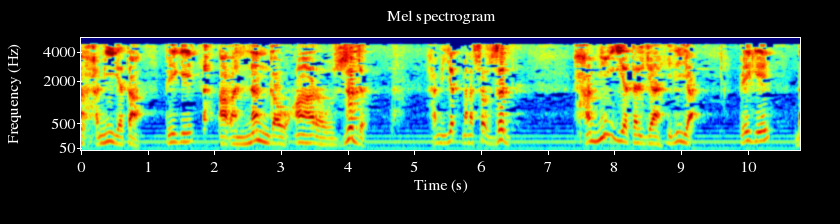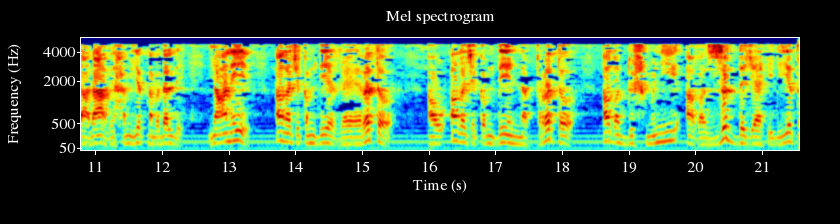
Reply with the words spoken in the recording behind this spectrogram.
الحمیتا پیږي هغه ننګ او عار او زد حمیت منسو زد حمیت الجاهلیه پیږي دا دا حمیت نه بدل دي یعنی هغه چې کم دی غیرت او هغه چې کم دی نفرت هغه دشمنی هغه زد جاهلیت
